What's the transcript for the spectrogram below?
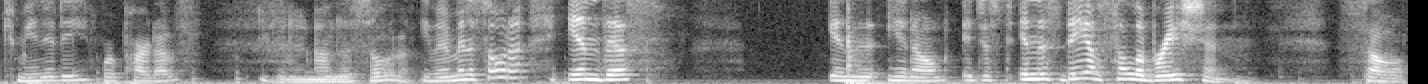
community we're part of. Even in Minnesota. This, even in Minnesota, in this, in the, you know, it just, in this day of celebration. So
